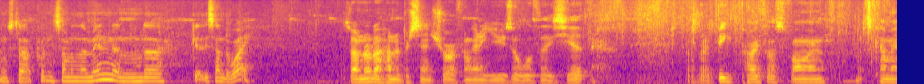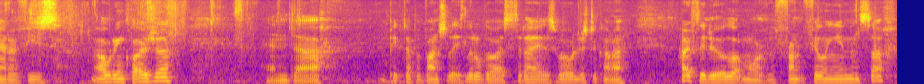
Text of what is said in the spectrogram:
We'll start putting some of them in and uh, get this underway. So I'm not 100% sure if I'm going to use all of these yet. I've got a big pothos vine that's come out of his old enclosure and uh, picked up a bunch of these little guys today as well just to kind of hopefully do a lot more of the front filling in and stuff.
